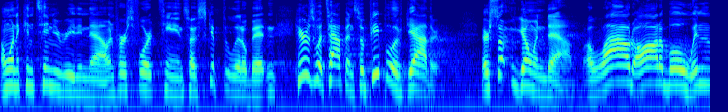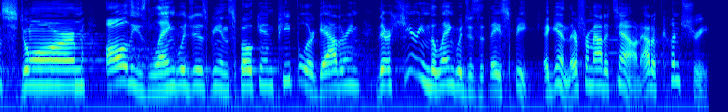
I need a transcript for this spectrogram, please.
I want to continue reading now in verse 14. So I've skipped a little bit. And here's what's happened. So people have gathered. There's something going down a loud, audible windstorm, all these languages being spoken. People are gathering. They're hearing the languages that they speak. Again, they're from out of town, out of country.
